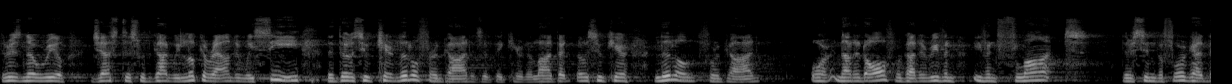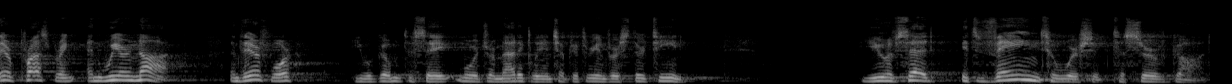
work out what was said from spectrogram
There is no real justice with God. We look around and we see that those who care little for God, as if they cared a lot, but those who care little for God, or not at all for God, or even, even flaunt their sin before God, they're prospering and we're not. And therefore, he will go on to say more dramatically in chapter 3 and verse 13. You have said it's vain to worship, to serve God.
